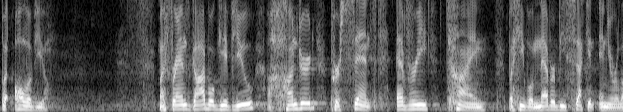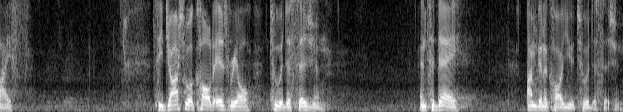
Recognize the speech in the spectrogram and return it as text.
but all of you. My friends, God will give you 100% every time, but He will never be second in your life. See, Joshua called Israel to a decision. And today, I'm going to call you to a decision.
